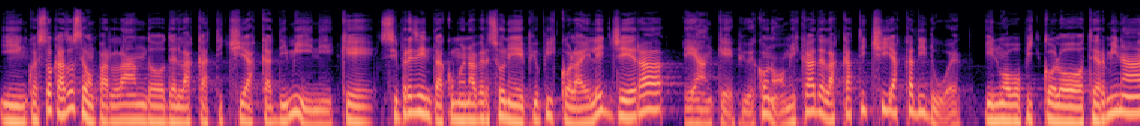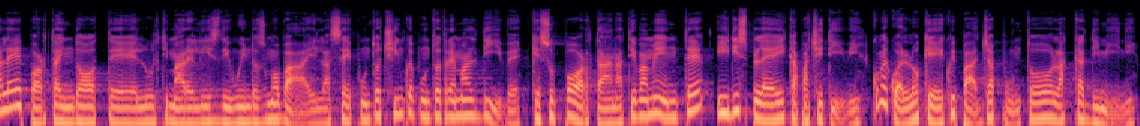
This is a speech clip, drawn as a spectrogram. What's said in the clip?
In questo caso stiamo parlando dell'HTC HD Mini, che si presenta come una versione più piccola e leggera e anche più economica dell'HTC HD2. Il nuovo piccolo terminale porta in dote l'ultima release di Windows Mobile, la 6.5.3 Maldive, che supporta nativamente i display capacitivi, come quello che equipaggia appunto l'HD Mini.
